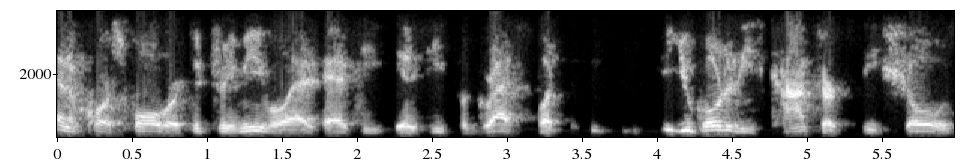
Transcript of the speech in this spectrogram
and of course forward to Dream Evil as, as he as he progressed. But you go to these concerts, these shows,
